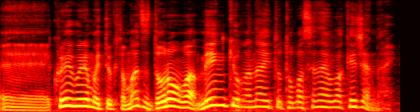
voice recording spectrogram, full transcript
えー、くれぐれも言っておくとまずドローンは免許がないと飛ばせないわけじゃない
